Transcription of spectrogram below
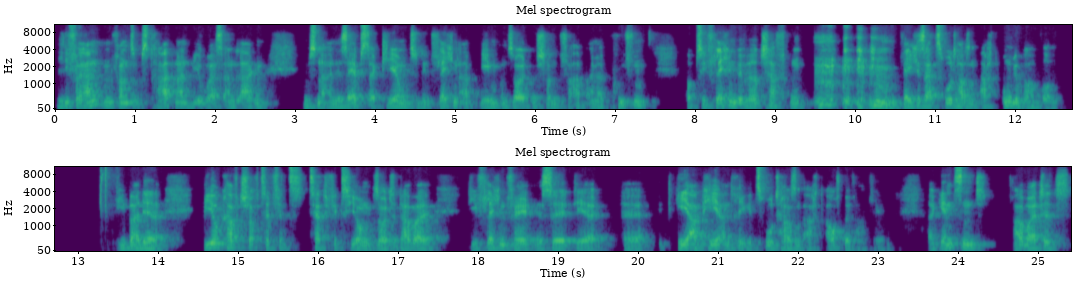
Lieferanten von Substraten an Biogasanlagen müssen eine Selbsterklärung zu den Flächen abgeben und sollten schon vorab einmal prüfen, ob sie Flächen bewirtschaften, welche seit 2008 umgebaut wurden. Wie bei der Biokraftstoffzertifizierung sollte dabei die Flächenverhältnisse der äh, GAP-Anträge 2008 aufbewahrt werden. Ergänzend arbeitet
